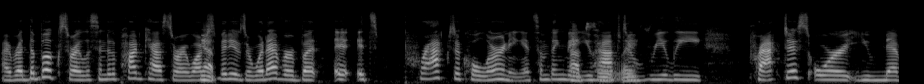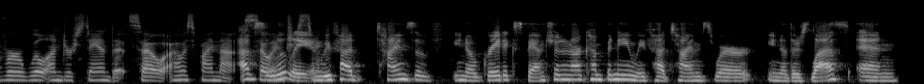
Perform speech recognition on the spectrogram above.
I read the books or I listened to the podcast or I watched yep. videos or whatever, but it, it's practical learning. It's something that Absolutely. you have to really practice or you never will understand it. So I always find that Absolutely. So and we've had times of, you know, great expansion in our company and we've had times where, you know, there's less and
